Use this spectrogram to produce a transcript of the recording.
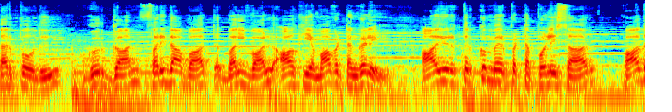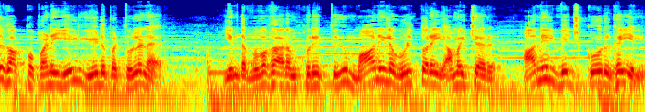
தற்போது குர்கான் ஃபரிதாபாத் பல்வால் ஆகிய மாவட்டங்களில் ஆயிரத்திற்கும் மேற்பட்ட போலீசார் பாதுகாப்பு பணியில் ஈடுபட்டுள்ளனர். இந்த விவகாரம் குறித்து மாநில உள்துறை அமைச்சர் அனில் விஜ் கூறுகையில்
